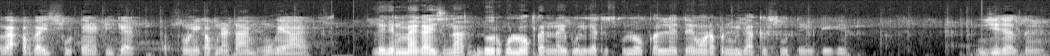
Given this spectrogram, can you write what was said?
अब गाइस सोते हैं ठीक है? अब सोने का अपना टाइम हो गया है। लेकिन मैं गाइस ना डोर को लॉक करना ही भूल गया तो इसको लॉक कर लेते हैं और अपन भी जाके सोते हैं, ठीक है? जी, चलते हैं।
